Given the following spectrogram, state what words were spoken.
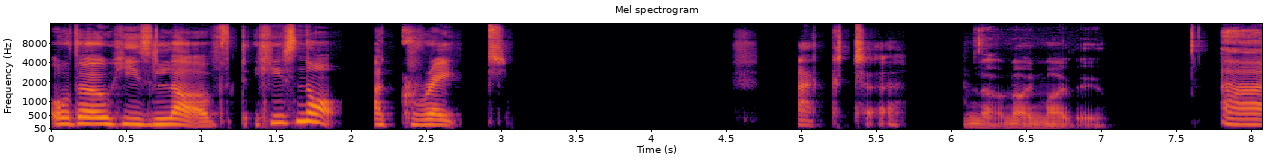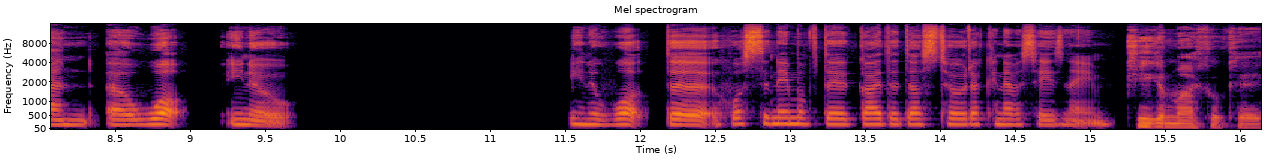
although he's loved, he's not a great actor. No, not in my view. And uh, what you know, you know what the what's the name of the guy that does Toad? I can never say his name. Keegan Michael Key.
